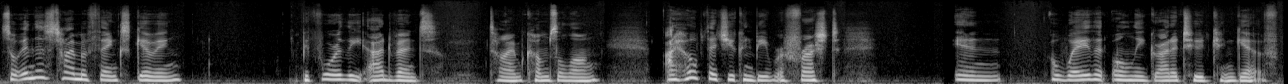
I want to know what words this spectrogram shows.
So, in this time of Thanksgiving, before the Advent time comes along, I hope that you can be refreshed in a way that only gratitude can give.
